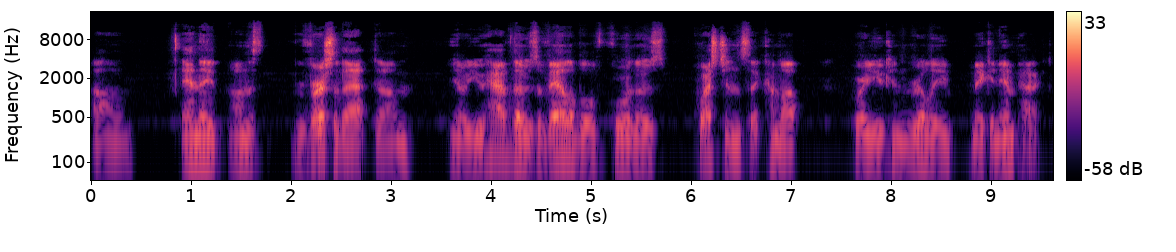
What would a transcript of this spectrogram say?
Um, and they on the reverse of that, um, you know, you have those available for those questions that come up where you can really make an impact.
